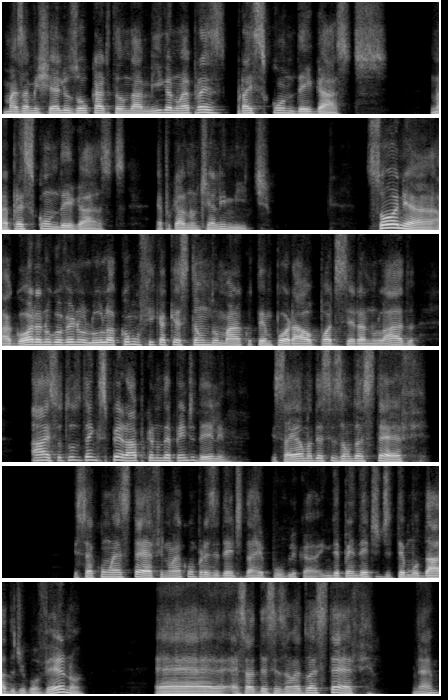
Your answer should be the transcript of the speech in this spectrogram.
mas a Michelle usou o cartão da amiga não é para esconder gastos. Não é para esconder gastos. É porque ela não tinha limite. Sônia, agora no governo Lula, como fica a questão do marco temporal? Pode ser anulado? Ah, isso tudo tem que esperar, porque não depende dele. Isso aí é uma decisão do STF. Isso é com o STF, não é com o presidente da República. Independente de ter mudado de governo, é, essa decisão é do STF. Né?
